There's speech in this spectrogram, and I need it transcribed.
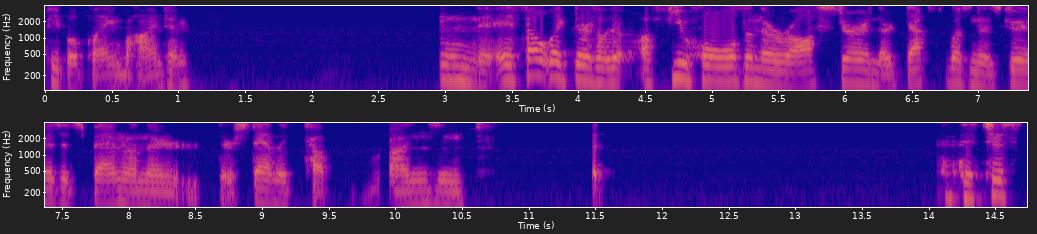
people playing behind him. It felt like there's a, a few holes in their roster, and their depth wasn't as good as it's been on their their Stanley Cup runs, and it's just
